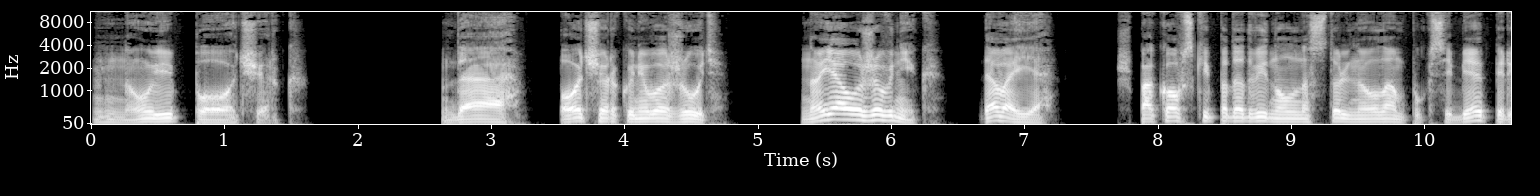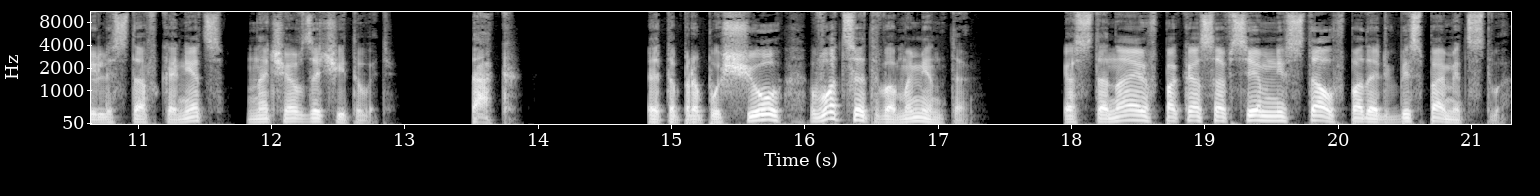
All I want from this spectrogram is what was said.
Ну и почерк. Да, Почерк у него жуть. Но я уже вник. Давай я. Шпаковский пододвинул настольную лампу к себе, перелистав конец, начав зачитывать. Так. Это пропущу вот с этого момента. Костанаев пока совсем не стал впадать в беспамятство.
